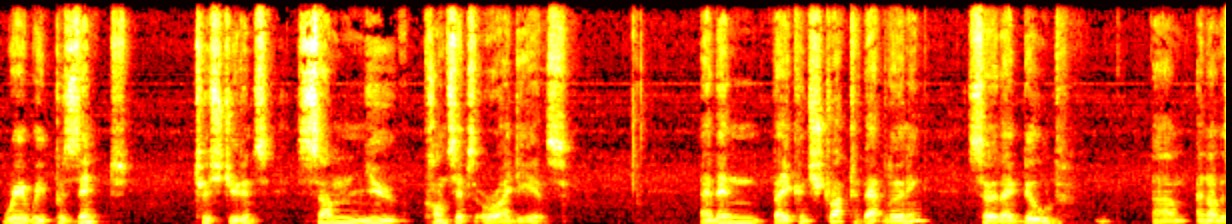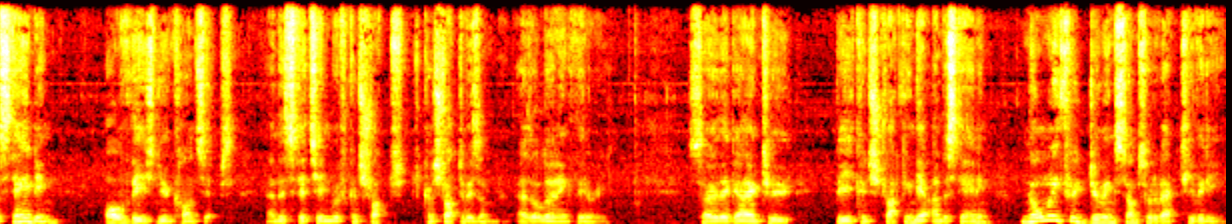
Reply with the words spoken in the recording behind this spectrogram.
where we present to students some new concepts or ideas. And then they construct that learning, so they build um, an understanding of these new concepts. And this fits in with construct, constructivism as a learning theory. So they're going to be constructing their understanding, normally through doing some sort of activity.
